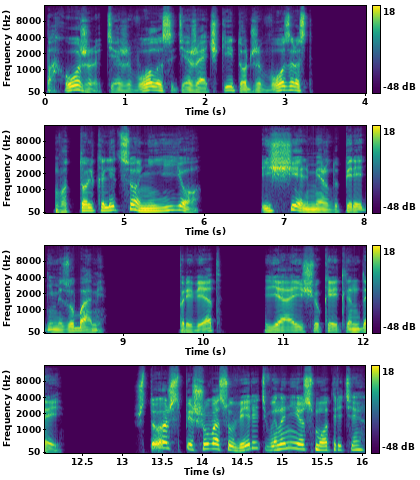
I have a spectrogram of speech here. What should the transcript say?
Похоже, те же волосы, те же очки, тот же возраст. Вот только лицо не ее и щель между передними зубами. «Привет, я ищу Кейтлин Дэй». «Что ж, спешу вас уверить, вы на нее смотрите».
